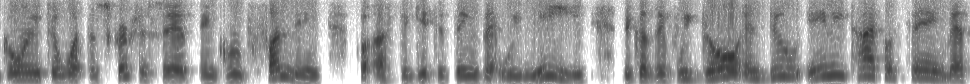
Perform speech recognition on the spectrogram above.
going to what the scripture says in group funding for us to get the things that we need. Because if we go and do any type of thing that's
